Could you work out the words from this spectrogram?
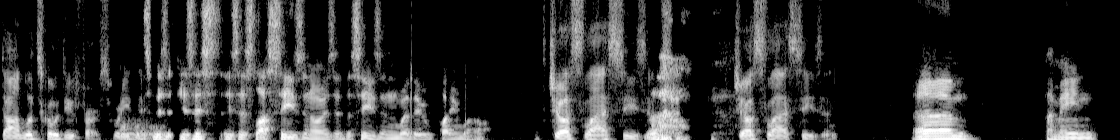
Dom, let's go with you first. What do you think? So is, is this is this last season or is it the season where they were playing well? Just last season. Just last season. um, I mean,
